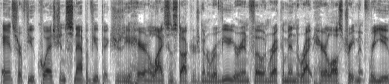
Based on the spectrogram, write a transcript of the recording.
Answer a few questions, snap a few pictures of your hair, and a licensed doctor is going to review your info and recommend the right hair loss treatment for you.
